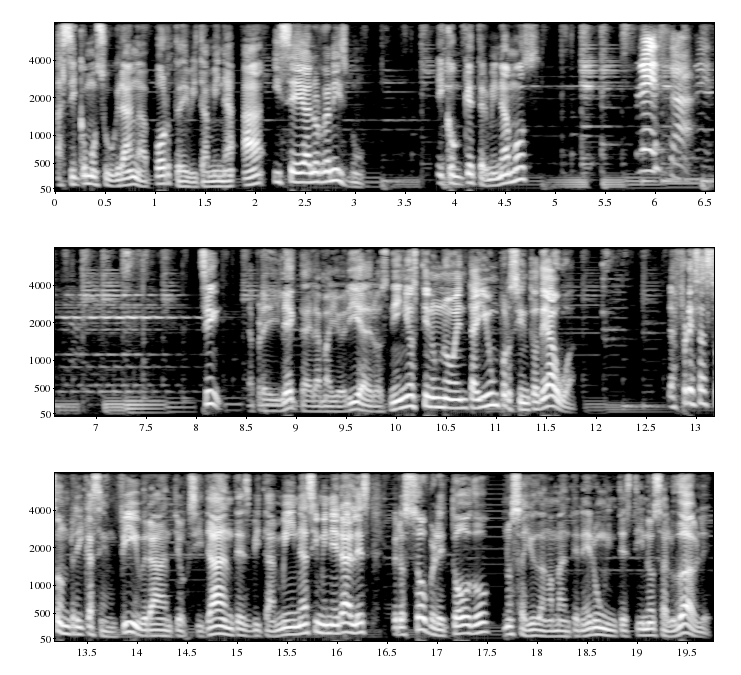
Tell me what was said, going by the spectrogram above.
así como su gran aporte de vitamina A y C al organismo. ¿Y con qué terminamos? fresa, Sí, la predilecta de la mayoría de los niños tiene un 91% de agua. Las fresas son ricas en fibra, antioxidantes, vitaminas y minerales, pero sobre todo nos ayudan a mantener un intestino saludable.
